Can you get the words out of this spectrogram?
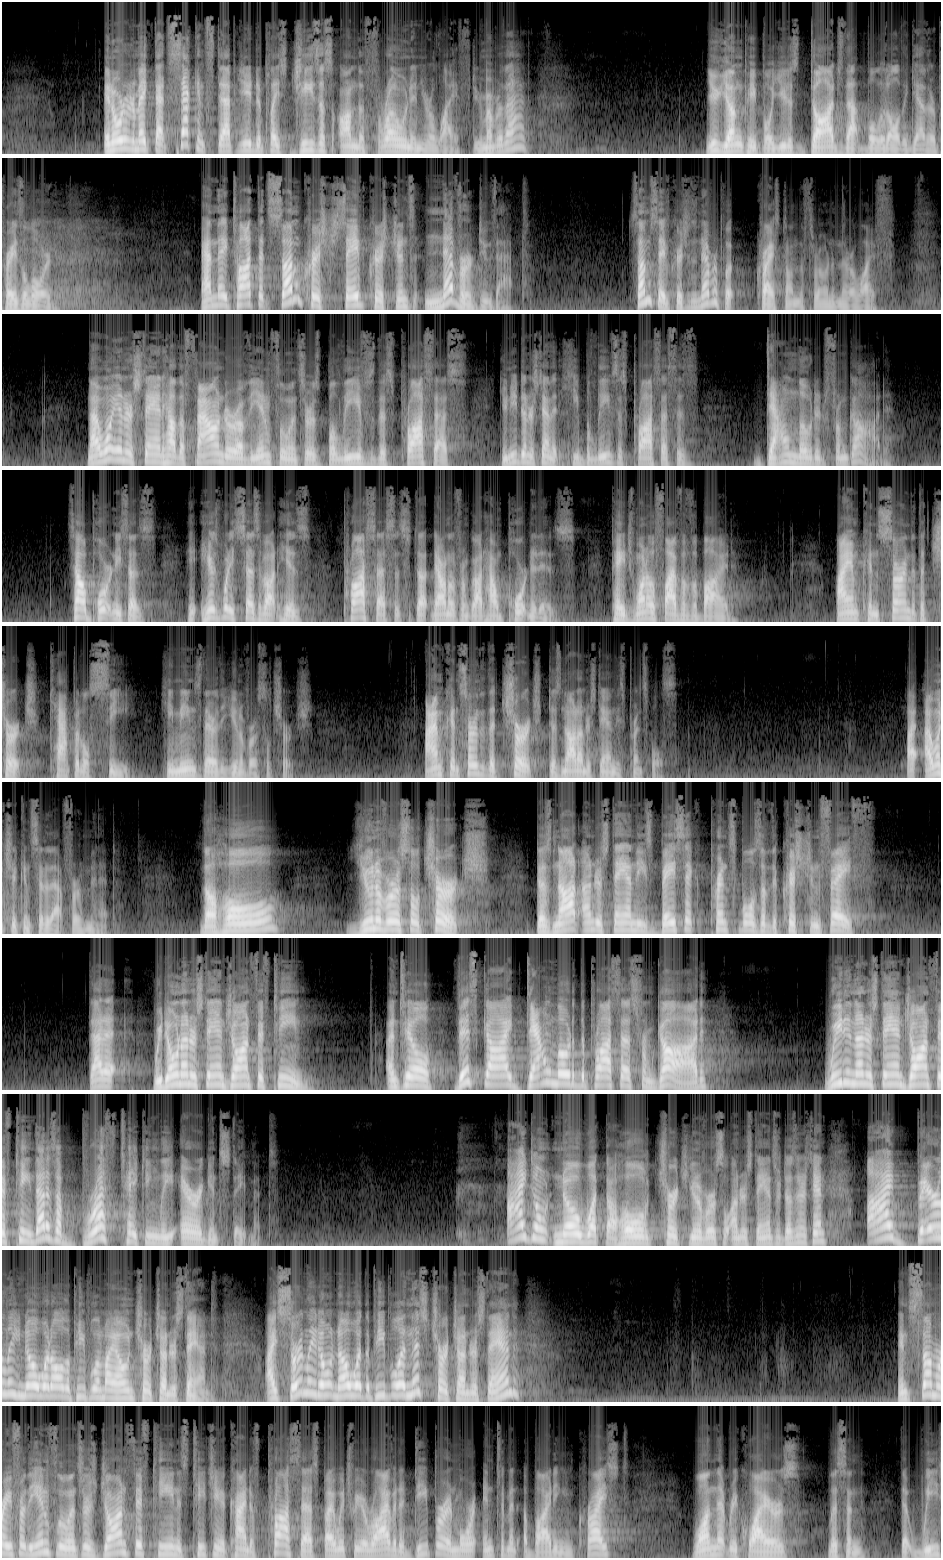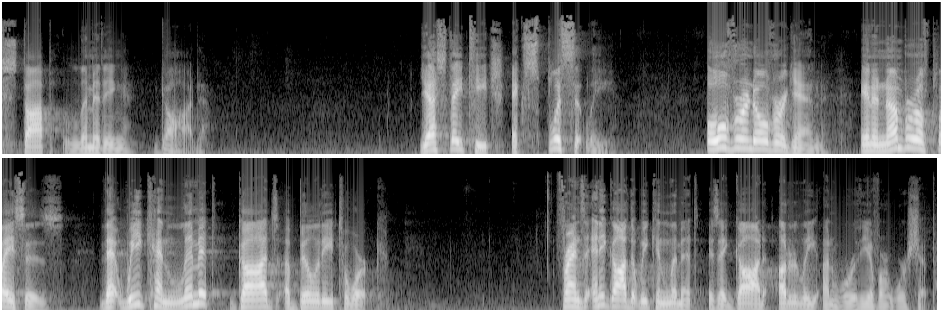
In order to make that second step, you need to place Jesus on the throne in your life. Do you remember that? You young people, you just dodged that bullet altogether. Praise the Lord. And they taught that some Christ- saved Christians never do that. Some saved Christians never put Christ on the throne in their life. Now, I want you to understand how the founder of the influencers believes this process you need to understand that he believes this process is downloaded from God. That's how important he says. Here's what he says about his process that's downloaded from God, how important it is. Page 105 of Abide. I am concerned that the church, capital C, he means there the universal church. I'm concerned that the church does not understand these principles. I, I want you to consider that for a minute. The whole universal church does not understand these basic principles of the Christian faith. That uh, We don't understand John 15 until this guy downloaded the process from God. We didn't understand John 15. That is a breathtakingly arrogant statement. I don't know what the whole church universal understands or doesn't understand. I barely know what all the people in my own church understand. I certainly don't know what the people in this church understand. In summary, for the influencers, John 15 is teaching a kind of process by which we arrive at a deeper and more intimate abiding in Christ, one that requires, listen, that we stop limiting God. Yes, they teach explicitly, over and over again, in a number of places, that we can limit God's ability to work. Friends, any God that we can limit is a God utterly unworthy of our worship.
